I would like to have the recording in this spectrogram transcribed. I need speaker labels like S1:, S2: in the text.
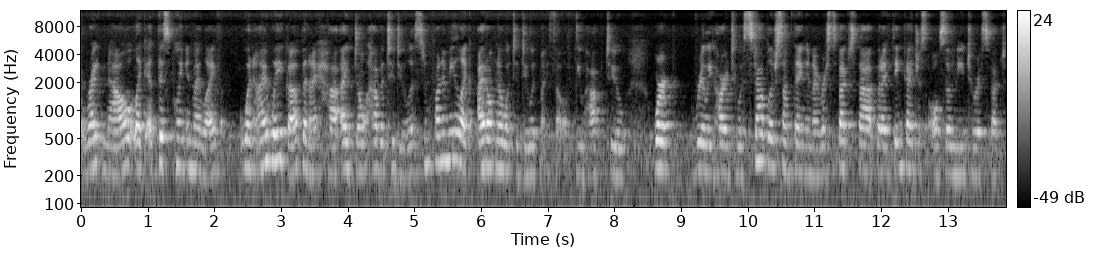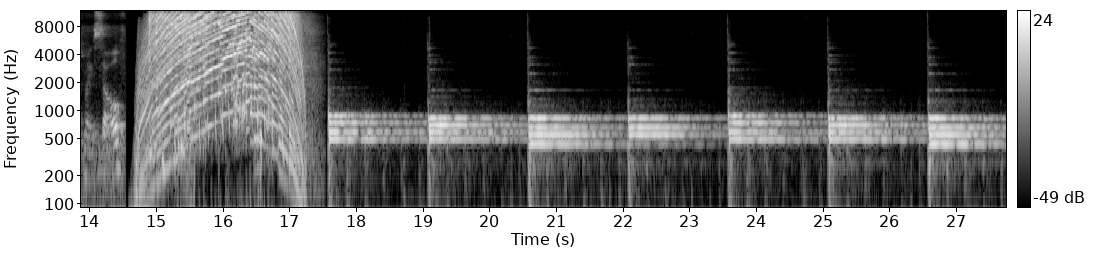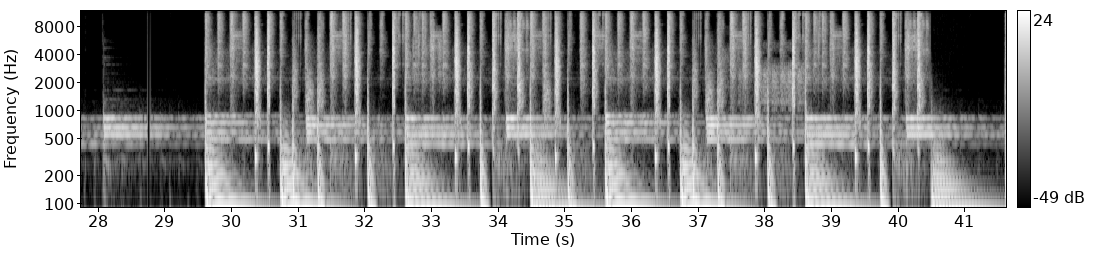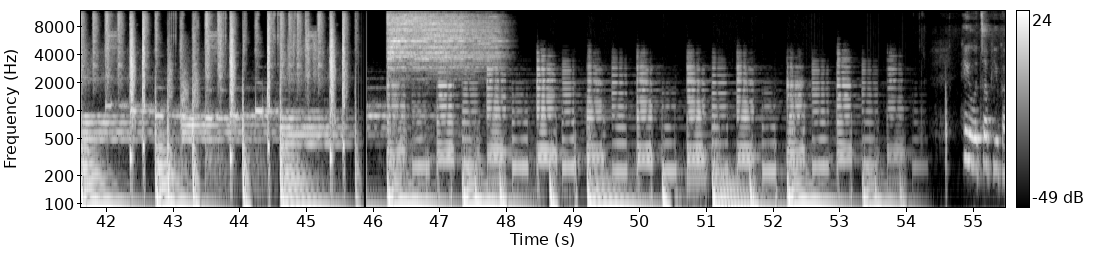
S1: Right now, like at this point in my life, when I wake up and I ha- I don't have a to-do list in front of me, like I don't know what to do with myself. You have to work really hard to establish something and I respect that, but I think I just also need to respect myself.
